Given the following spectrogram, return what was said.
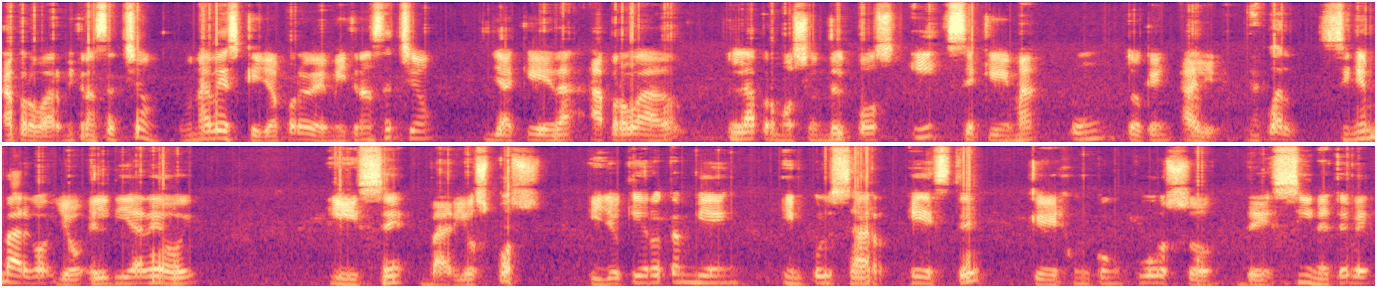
aprobar mi transacción. Una vez que yo apruebe mi transacción, ya queda aprobado la promoción del post y se quema un token Ali. ¿De acuerdo? Sin embargo, yo el día de hoy hice varios posts y yo quiero también impulsar este, que es un concurso de cine TV,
